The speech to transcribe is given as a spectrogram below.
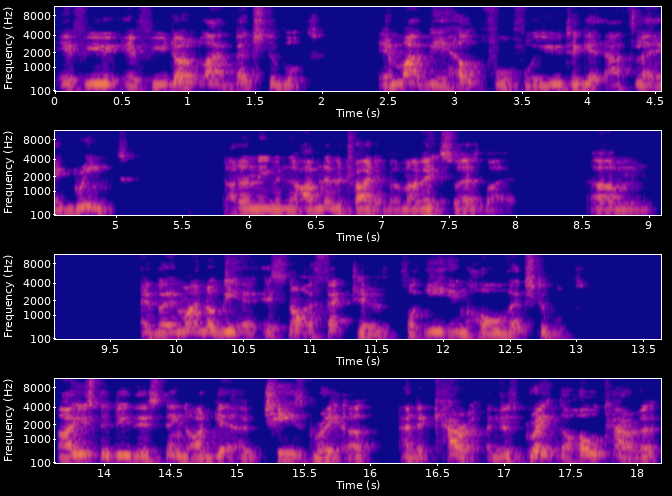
If you if you don't like vegetables, it might be helpful for you to get athletic greens. I don't even know. I've never tried it, but my mate swears by it. Um, eh, but it might not be. It's not effective for eating whole vegetables. I used to do this thing. I'd get a cheese grater and a carrot and just grate the whole carrot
